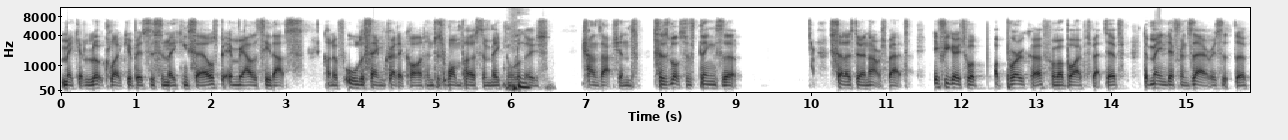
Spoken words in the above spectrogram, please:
make it look like your business is making sales, but in reality, that's kind of all the same credit card and just one person making all of hmm. those transactions. So there's lots of things that sellers do in that respect. If you go to a, a broker from a buyer perspective, the main difference there is that the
